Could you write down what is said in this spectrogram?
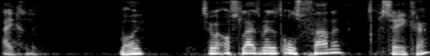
Eigenlijk. Mooi. Zullen we afsluiten met het Onze Vader? Zeker.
